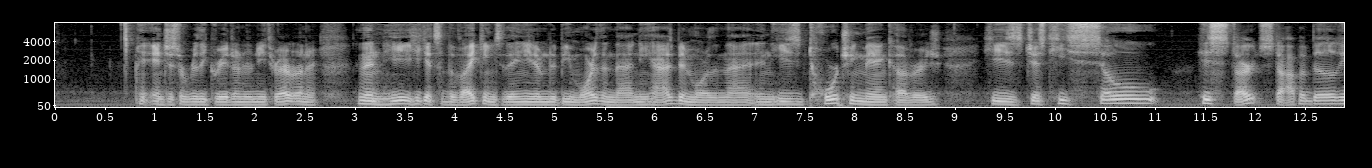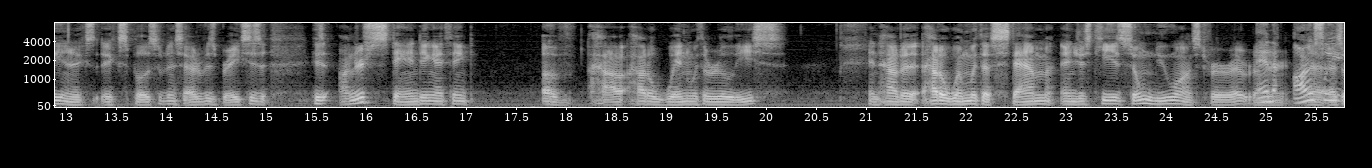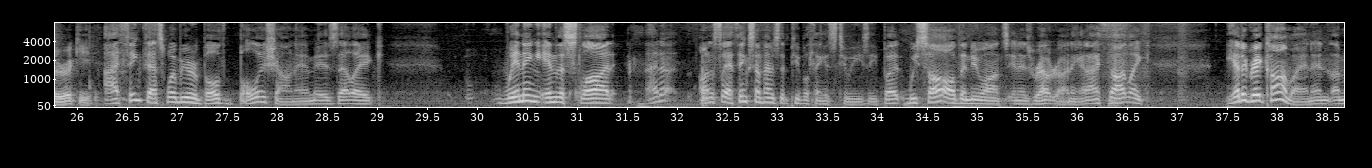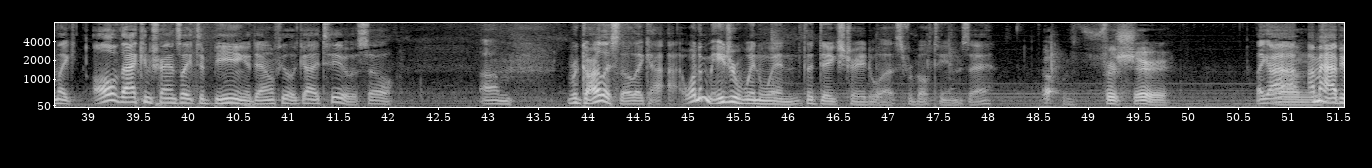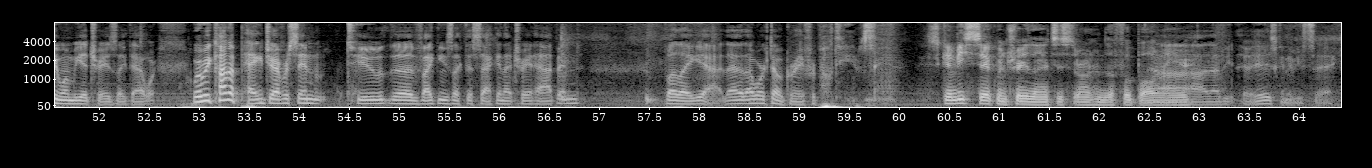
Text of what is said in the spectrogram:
and just a really great underneath route runner. And then he, he gets to the Vikings. They need him to be more than that, and he has been more than that. And he's torching man coverage. He's just he's so his start stop ability and ex- explosiveness out of his breaks. His his understanding, I think, of how how to win with a release and how to how to win with a stem and just he is so nuanced for a route runner and honestly as a rookie i think that's why we were both bullish on him is that like winning in the slot i don't honestly i think sometimes that people think it's too easy but we saw all the nuance in his route running and i thought like he had a great combine and i'm like all of that can translate to being a downfield guy too so um regardless though like what a major win-win the diggs trade was for both teams eh oh, for sure like I, um, I'm happy when we get trades like that where where we kind of peg Jefferson to the Vikings like the second that trade happened. But like yeah, that, that worked out great for both teams. It's gonna be sick when Trey Lance is throwing him the football uh, in the year. That'd be, it is gonna be sick.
